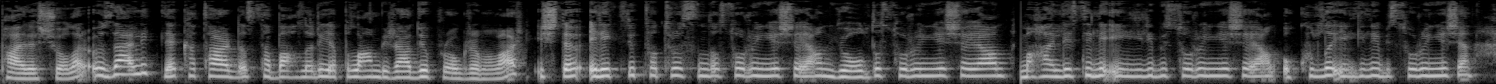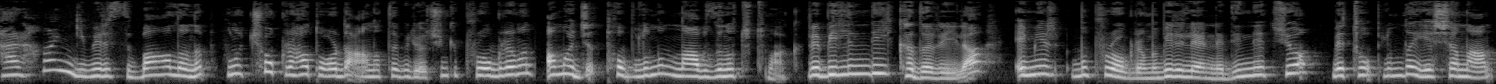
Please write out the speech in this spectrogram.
paylaşıyorlar. Özellikle Katar'da sabahları yapılan bir radyo programı var. İşte elektrik faturasında sorun yaşayan, yolda sorun yaşayan, mahallesiyle ilgili bir sorun yaşayan, okulla ilgili bir sorun yaşayan herhangi birisi bağlanıp bunu çok rahat orada anlatabiliyor. Çünkü programın amacı toplumun nabzını tutmak. Ve bilindiği kadarıyla Emir bu programı birilerine dinletiyor ve toplumda yaşanan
